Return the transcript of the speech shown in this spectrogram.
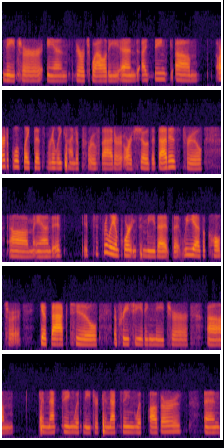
nature and spirituality and I think um articles like this really kind of prove that or, or show that that is true. Um and it it's just really important to me that that we as a culture get back to appreciating nature, um, connecting with nature, connecting with others, and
